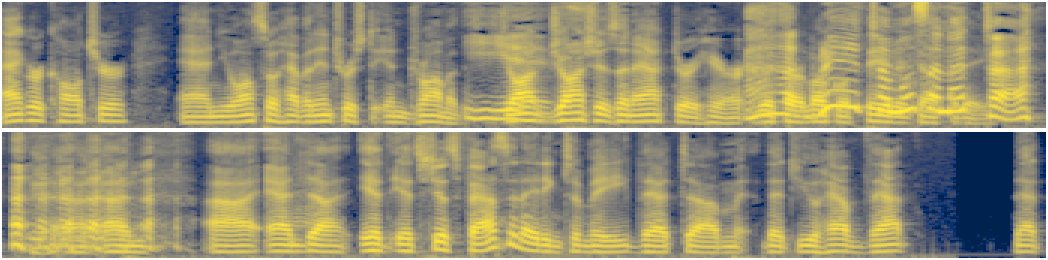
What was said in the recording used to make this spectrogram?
agriculture, and you also have an interest in drama. Yes. Josh is an actor here with Ah, our local great, theater I'm an company. actor. and uh, and uh, it, it's just fascinating to me that um, that you have that that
